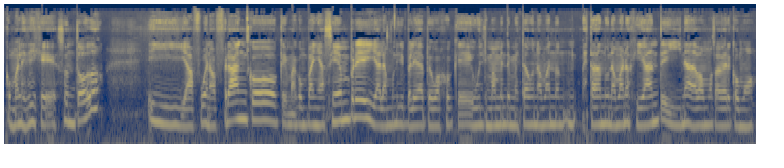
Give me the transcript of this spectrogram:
como les dije, son todo y a bueno, Franco, que me acompaña siempre, y a la Municipalidad de Peguajo, que últimamente me está, una mano, me está dando una mano gigante, y nada, vamos a ver cómo,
